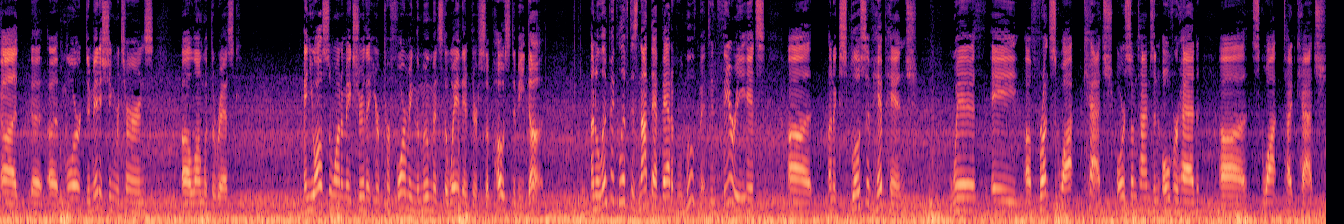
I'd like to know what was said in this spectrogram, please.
uh, uh, uh, more diminishing returns along with the risk. And you also want to make sure that you're performing the movements the way that they're supposed to be done. An Olympic lift is not that bad of a movement. In theory, it's uh, an explosive hip hinge with a, a front squat catch or sometimes an overhead uh, squat type catch.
